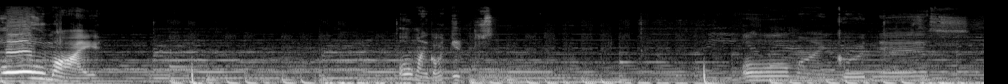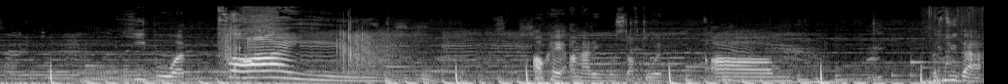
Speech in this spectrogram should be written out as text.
Oh my! Oh my god, it's... Oh my goodness. People are fine! Okay, I'm adding more stuff to it. Um... Let's do that.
